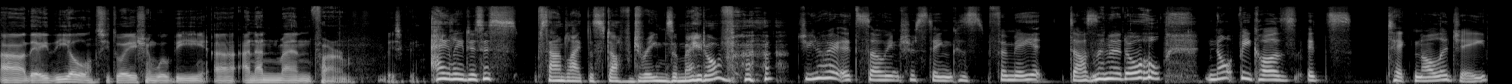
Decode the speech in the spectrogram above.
uh, the ideal situation will be uh, an unmanned farm, basically. Hayley, does this sound like the stuff dreams are made of? Do you know, it's so interesting because for me it doesn't at all. Not because it's technology,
